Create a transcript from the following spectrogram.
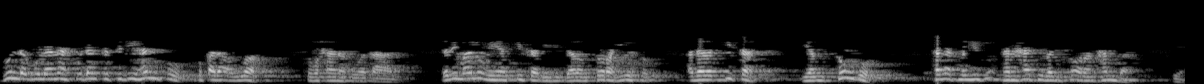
gunda gulanahku dan kesedihanku kepada Allah Subhanahu wa taala. Jadi malum ya kisah di dalam surah Yusuf adalah kisah yang sungguh sangat menyejukkan hati bagi seorang hamba. Ya.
